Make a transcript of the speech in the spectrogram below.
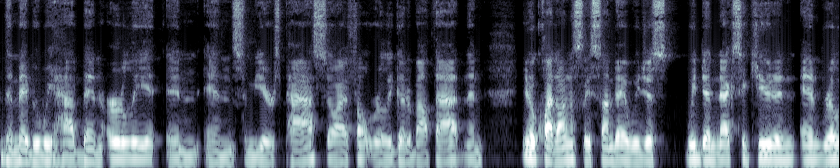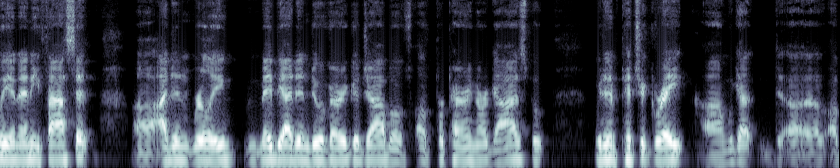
than maybe we have been early in in some years past. So I felt really good about that. And then, you know, quite honestly, Sunday we just we didn't execute and and really in any facet. Uh, I didn't really maybe I didn't do a very good job of of preparing our guys, but we didn't pitch it great. Uh, we got uh, a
